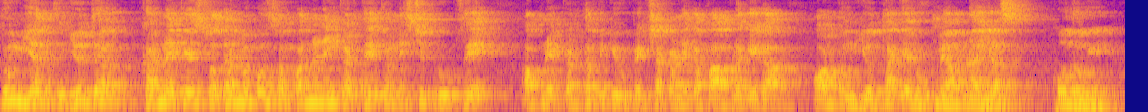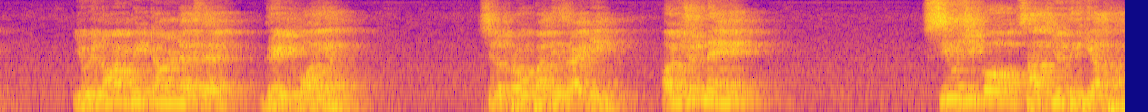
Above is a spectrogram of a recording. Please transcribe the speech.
तुम युद्ध करने के स्वधर्म को संपन्न नहीं करते तो निश्चित रूप से अपने कर्तव्य की उपेक्षा करने का पाप लगेगा और तुम योद्धा के रूप में अपना यश खो दोगे you will not be turn as a great warrior Srila Prabhupada is राइटिंग अर्जुन ने शिव जी को साथ युद्ध किया था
